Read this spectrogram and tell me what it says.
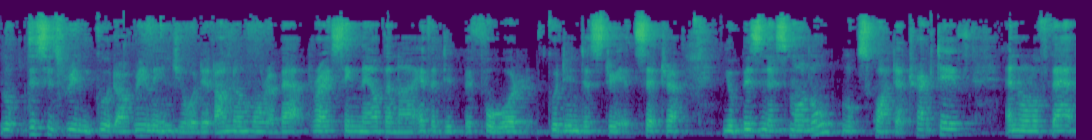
look, this is really good. I really enjoyed it. I know more about racing now than I ever did before. Good industry, etc. Your business model looks quite attractive, and all of that.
